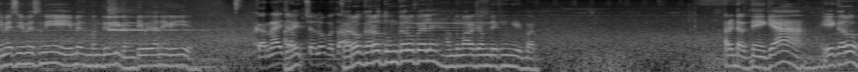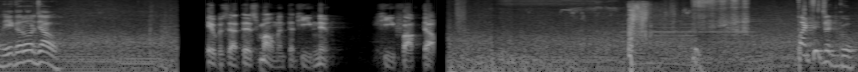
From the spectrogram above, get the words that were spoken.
एमएस वीएमएस नहीं है एमएस मंदिर की घंटी बजाने गई है। करना है जब चलो बताओ। करो करो तुम करो पहले हम तुम्हारा जम देखेंगे एक बार। अरे डरते हैं क्या? ये करो ये करो और जाओ। It was at this moment that he knew. He fucked up. पट से चटको।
